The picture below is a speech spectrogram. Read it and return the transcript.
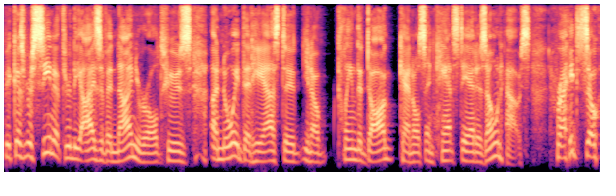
because we're seeing it through the eyes of a nine year old who's annoyed that he has to, you know, clean the dog kennels and can't stay at his own house, right? So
